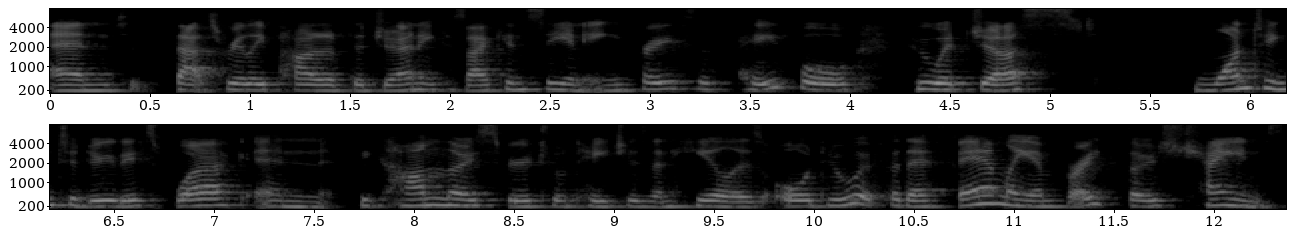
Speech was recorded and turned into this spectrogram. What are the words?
And that's really part of the journey because I can see an increase of people who are just wanting to do this work and become those spiritual teachers and healers or do it for their family and break those chains.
